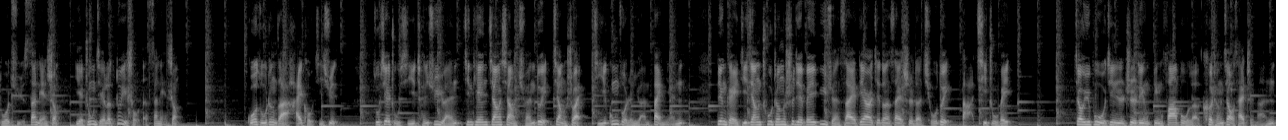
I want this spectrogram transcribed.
夺取三连胜，也终结了对手的三连胜。国足正在海口集训，足协主席陈戌源今天将向全队将帅及工作人员拜年，并给即将出征世界杯预选赛第二阶段赛事的球队打气助威。教育部近日制定并发布了课程教材指南，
